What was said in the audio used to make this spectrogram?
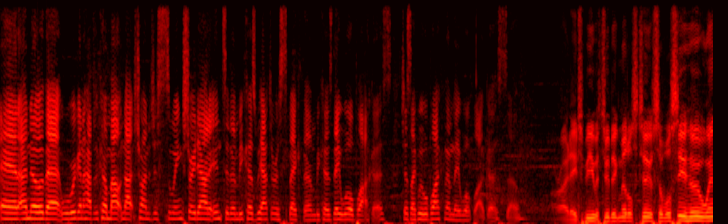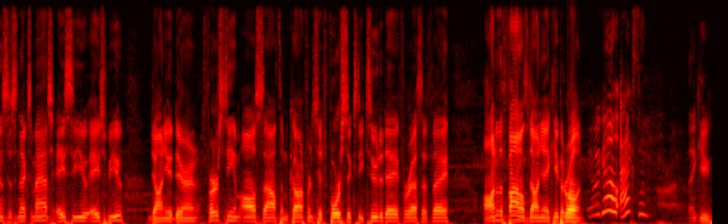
And I know that we're going to have to come out not trying to just swing straight down into them because we have to respect them because they will block us. Just like we will block them, they will block us. So. All right, HBU with two big middles too. So we'll see who wins this next match. ACU, HBU. Danae Daron, first team All South Southland Conference, hit 462 today for SFA. On to the finals, Danae. Keep it rolling. Here we go, Axon. All right, thank you.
